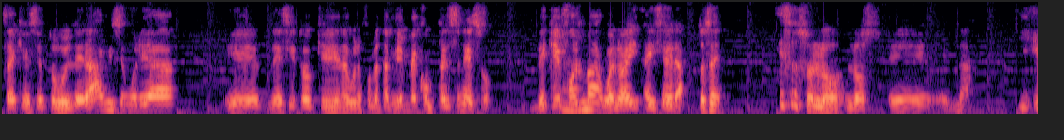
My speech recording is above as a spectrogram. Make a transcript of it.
sabes que me siento vulnerable mi seguridad, necesito que de alguna forma también me compensen eso. ¿De qué forma? Bueno, ahí, ahí se verá. Entonces, esos son los, los las y,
